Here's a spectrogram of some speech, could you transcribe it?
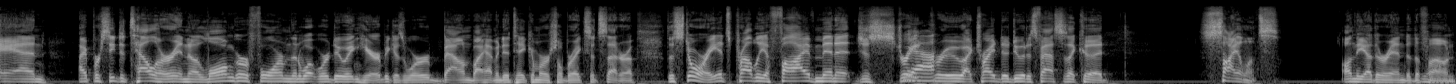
And I proceed to tell her in a longer form than what we're doing here because we're bound by having to take commercial breaks, etc. The story, it's probably a five minute, just straight Yeah. through. I tried to do it as fast as I could. Silence on the other end of the phone.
